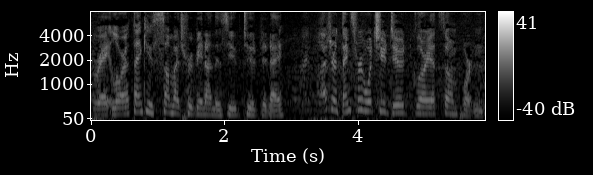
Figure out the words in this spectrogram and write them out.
Great, Lara. Thank you so much for being on this YouTube today. My pleasure. Thanks for what you do, Gloria. It's so important.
